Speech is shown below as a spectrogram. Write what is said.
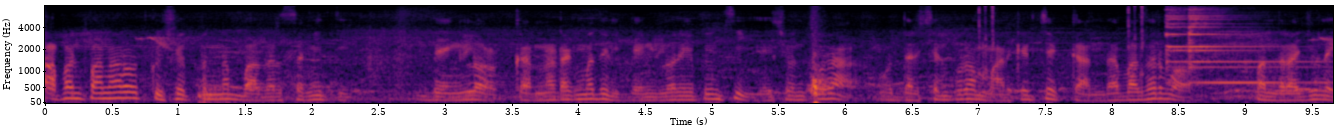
आपण पाहणार आहोत कृषी उत्पन्न बाजार समिती बेंगलोर कर्नाटकमधील Bangalore F M C Yeshwantpura व दर्शनपुरा मार्केटचे कांदा बाजारभाव पंधरा जुलै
